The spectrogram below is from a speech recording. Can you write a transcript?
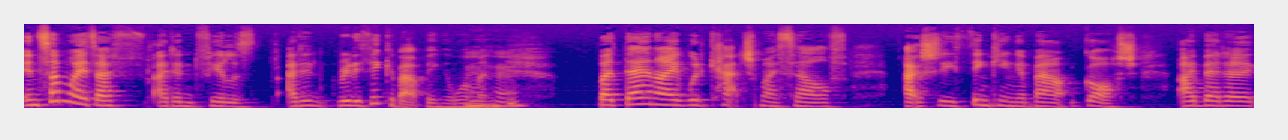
in some ways, I, f- I didn't feel as I didn't really think about being a woman, but then I would catch myself actually thinking about, gosh, I better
